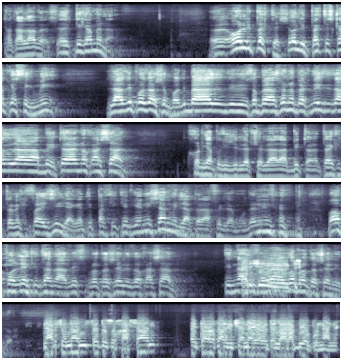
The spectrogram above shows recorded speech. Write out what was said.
Καταλάβες. Ε, και για μένα. Ε, όλοι οι παίκτες, όλοι οι παίκτες κάποια στιγμή, δηλαδή πώς να σου πω, την περα- στο περασμένο παιχνίδι ήταν ο Λαραμπή, τώρα είναι ο Χασάν. Χωριά που έχει ζηλέψει ο Λαραμπή τώρα, το έχει, τον έχει φάει ζήλια, γιατί υπάρχει και ευγενή άμυλα τώρα, φίλε μου. Δεν είναι... Πάω πολύ, κοίτα να δεις πρωτοσέλιδο Χασάν. Την άλλη Πέρσι, φορά εγώ τις- πρωτοσέλιδο. Την Arsenal φέτος ο Χασάν, Ε, τώρα θα έρθει ξανά η ώρα το Λαραμπίο που να είναι.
